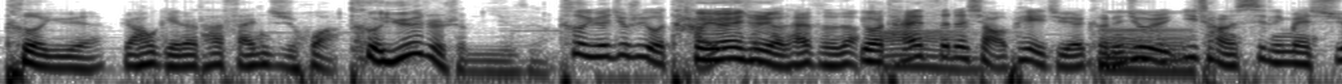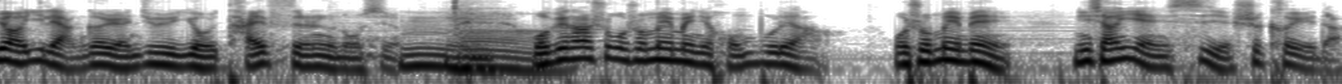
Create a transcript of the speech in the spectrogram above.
特约，然后给了他三句话。特约是什么意思呀？特约就是有台特约是有台词的。有台词的小配角，可能就是嗯一场戏里面需要一两个人，就是有台词的那种东西。嗯嗯我跟他说，我说妹妹你红不了，我说妹妹你想演戏是可以的，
